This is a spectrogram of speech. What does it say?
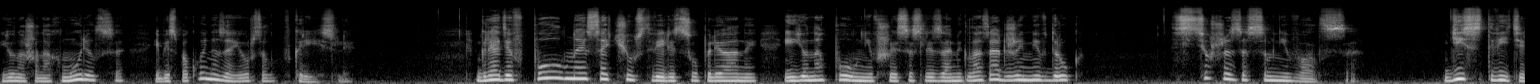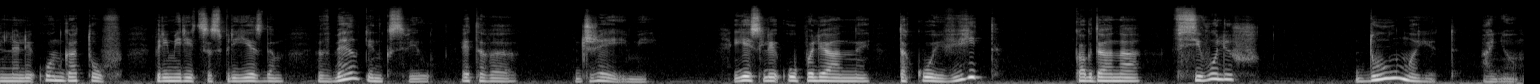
Юноша нахмурился и беспокойно заерзал в кресле. Глядя в полное сочувствие лицо Полианы и ее наполнившие со слезами глаза, Джимми вдруг все же засомневался. Действительно ли он готов примириться с приездом в Белдингсвилл этого Джейми. Если у Полианны такой вид, когда она всего лишь думает о нем.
